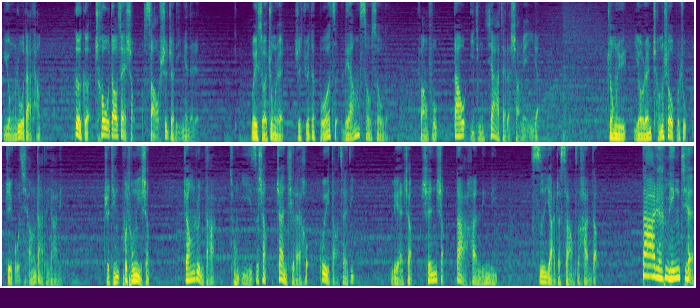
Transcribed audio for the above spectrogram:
涌入大堂，个个抽刀在手，扫视着里面的人。卫所众人只觉得脖子凉飕飕的，仿佛刀已经架在了上面一样。终于有人承受不住这股强大的压力，只听扑通一声，张润达。从椅子上站起来后，跪倒在地，脸上、身上大汗淋漓，嘶哑着嗓子喊道：“大人明鉴，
